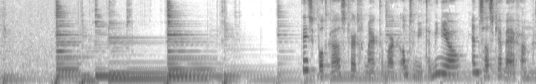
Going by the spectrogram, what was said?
Deze podcast werd gemaakt door Mark Anthony Taminio en Saskia Bijvank.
